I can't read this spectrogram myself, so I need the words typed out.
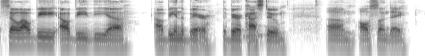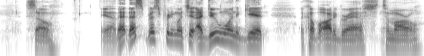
so I'll be I'll be the uh, I'll be in the bear the bear costume um, all Sunday. So yeah, that that's that's pretty much it. I do want to get a couple autographs tomorrow.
